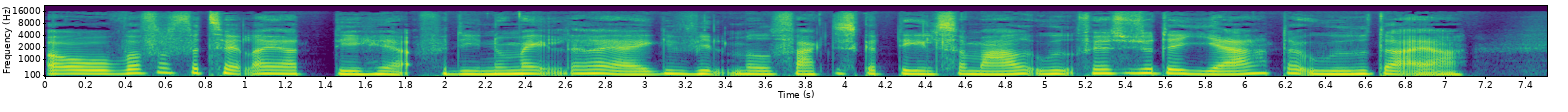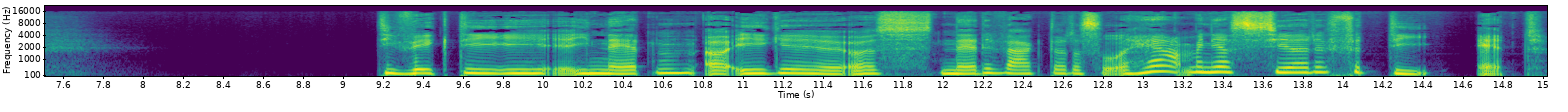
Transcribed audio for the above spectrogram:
Og hvorfor fortæller jeg det her? Fordi normalt er jeg ikke vild med faktisk at dele så meget ud, for jeg synes jo, det er jer derude, der er de vigtige i, i natten, og ikke øh, os nattevagter, der sidder her. Men jeg siger det, fordi at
